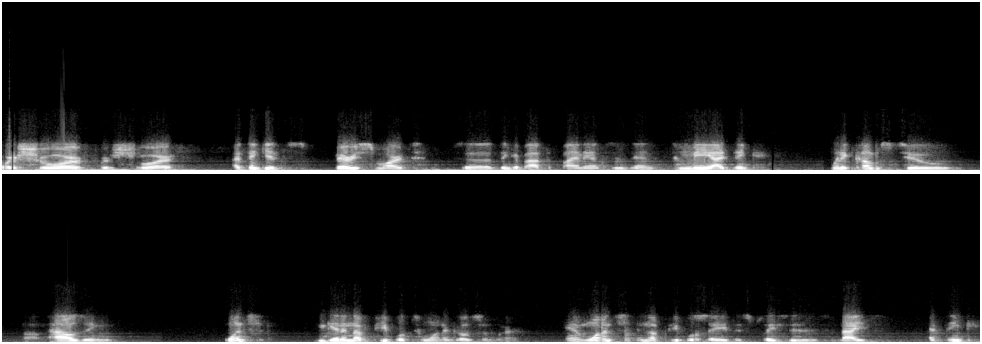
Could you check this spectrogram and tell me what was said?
for sure, for sure. I think it's very smart to think about the finances. And to me, I think when it comes to um, housing, once you get enough people to want to go somewhere, and once enough people say this place is nice, I think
